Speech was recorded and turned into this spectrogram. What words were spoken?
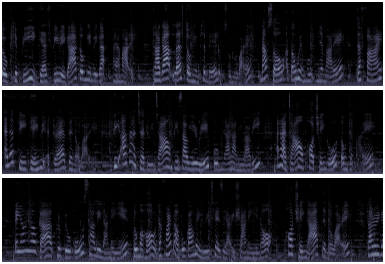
လို့ဖြစ်ပြီး gas fee တွေကတုံငင်တွေကဘန်းပါတယ်။ဒါက less တုံငင်ဖြစ်မယ်လို့ဆိုလိုပါတယ်။နောက်ဆုံးအသုံးဝင်မှုမြင့်ပါတယ်။ Define NFT gain တွေအတွက်သင့်တော်ပါတယ်။ ဒီအားသာချက်တွေကြောင့်တိဆောက်ရေးတွေပိုများလာနေပါပြီ။အဲဒါကြောင့် Port chain ကိုသုံးသင့်ပါတယ်။တယောက်ယောက်က crypto ကိုစလေ့လာနေရင်သို့မဟုတ် Define မှာပိုကောင်းတဲ့ရွေးချယ်စရာတွေရှာနေရင်တော့ Port chain ကသင့်တော်ပါတယ်။ဒါတွေက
